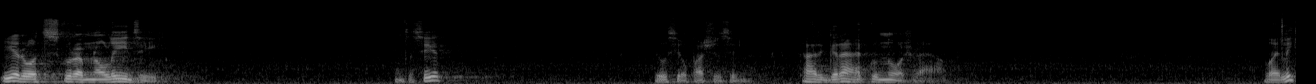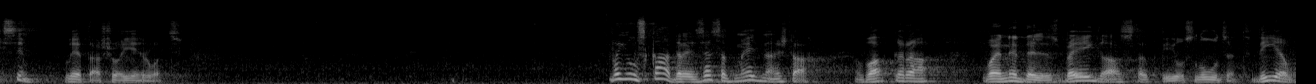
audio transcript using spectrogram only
Ierocis, kuram nav līdzīga. Un tas ir. Jūs jau paši zināt. Tā ir grēku nožēla. Vai liksim lietā šo ieroci? Vai jūs kādreiz esat mēģinājuši tā vakarā vai nedēļas beigās, tad, kad jūs lūdzat Dievu,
